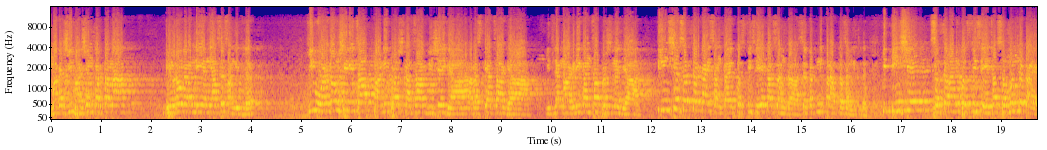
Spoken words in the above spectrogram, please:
मगाशी भाषण करताना भीमराव गलांडे यांनी असं सांगितलं की वडगाव शेरीचा पाणी प्रश्नाचा विषय घ्या रस्त्याचा घ्या इथल्या नागरिकांचा प्रश्न घ्या. तीनशे सत्तर काय सांगताय? पस्तीस ए का सांगता? सकटनी पण आता सांगितलं. की तीनशे सत्तर आणि पस्तीस याचा संबंध काय?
